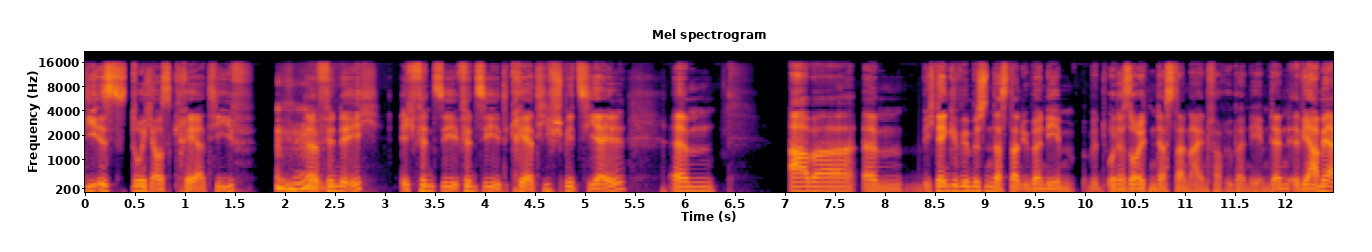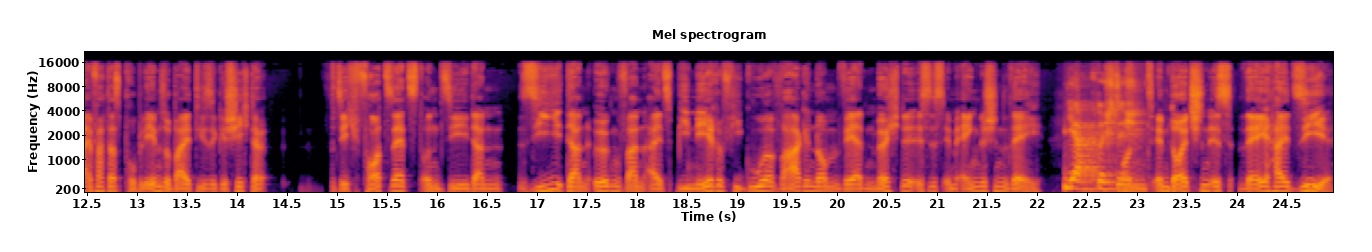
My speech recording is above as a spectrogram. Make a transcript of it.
die ist durchaus kreativ, mhm. äh, finde ich. Ich finde sie, find sie kreativ speziell. Ähm, aber ähm, ich denke, wir müssen das dann übernehmen oder sollten das dann einfach übernehmen. Denn wir haben ja einfach das Problem, sobald diese Geschichte sich fortsetzt und sie dann sie dann irgendwann als binäre Figur wahrgenommen werden möchte, ist es im Englischen they. Ja, richtig. Und im Deutschen ist they halt sie.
